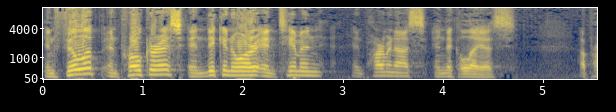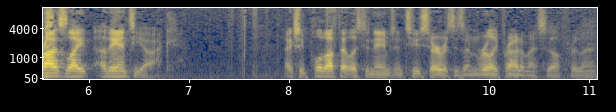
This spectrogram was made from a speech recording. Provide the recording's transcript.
and Philip, and Prochorus, and Nicanor, and Timon, and Parmenas, and Nicolaus, a proselyte of Antioch. I actually pulled off that list of names in two services. I'm really proud of myself for that.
